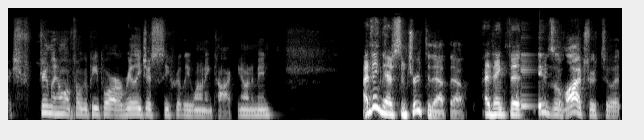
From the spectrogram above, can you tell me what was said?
extremely homophobic people are really just secretly wanting cock. You know what I mean? I think there's some truth to that, though. I think that there's a lot of truth to it.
